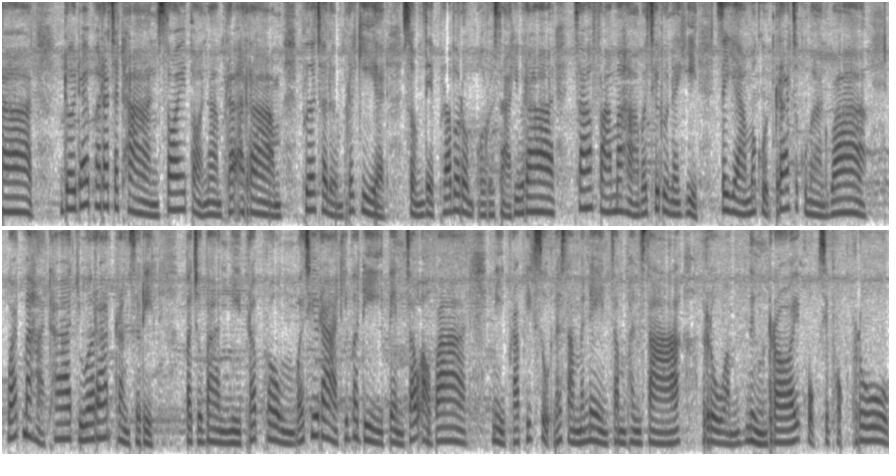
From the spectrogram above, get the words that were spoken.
ธาตุ โดยได้พระราชทานสร้อยต่อนามพระอาราม เพื่อเฉลิมพระเกียรติ สมเด็จพระบรมโอรสาธิราช เจ้าฟ้ามหาวชิรุณหิต สยามมกุฎราชกุมารว่า วัดมหาธาตุยุวราชรังสฤษดิ์ปัจจุบันมีพระพรหมวชิราธิบดีเป็นเจ้าอาวาส มีพระภิกษุและสามเณรจำพรรษารวม 166 รูป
